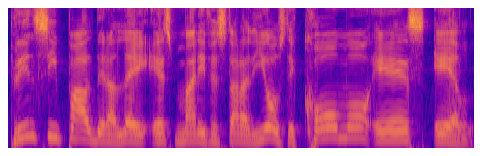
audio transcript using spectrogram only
principal de la ley es manifestar a Dios, de cómo es Él.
